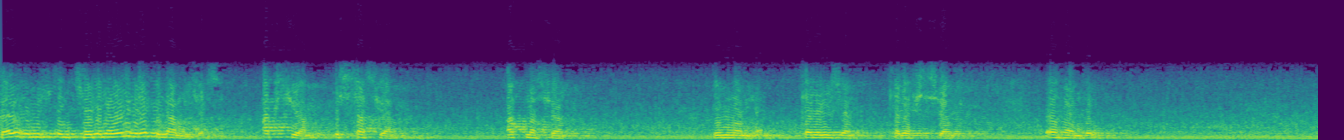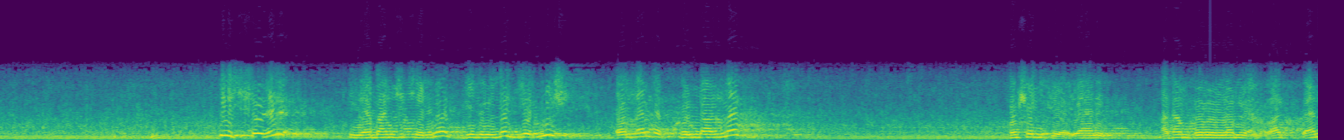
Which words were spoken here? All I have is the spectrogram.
gayrimüslim kelimeleri bile kullanmayacağız. Aksiyon, istasyon, atmasyon, bilmem ne, televizyon, televizyon, efendim, bir sürü yabancı kelime dilimize girmiş, onları da kullanmak hoşa gidiyor. Yani adam gururlanıyor. Bak ben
